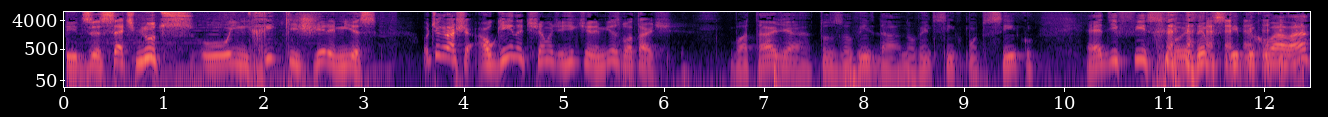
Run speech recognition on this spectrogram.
E 17 minutos, o Henrique Jeremias. Ô Tia Graxa, alguém ainda te chama de Henrique Jeremias? Boa tarde. Boa tarde a todos os ouvintes da 95.5. É difícil, por exemplo, se me procurar lá.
